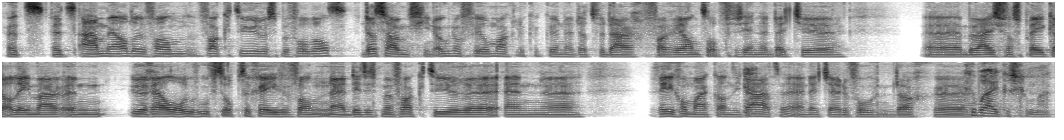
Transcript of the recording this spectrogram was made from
het, het aanmelden van vacatures bijvoorbeeld. Dat zou misschien ook nog veel makkelijker kunnen. Dat we daar varianten op verzinnen. Dat je uh, bij wijze van spreken alleen maar een URL hoeft op te geven van... Nou, dit is mijn vacature en regel maar kandidaten. En dat jij de volgende dag... Uh... Gebruikersgemak.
